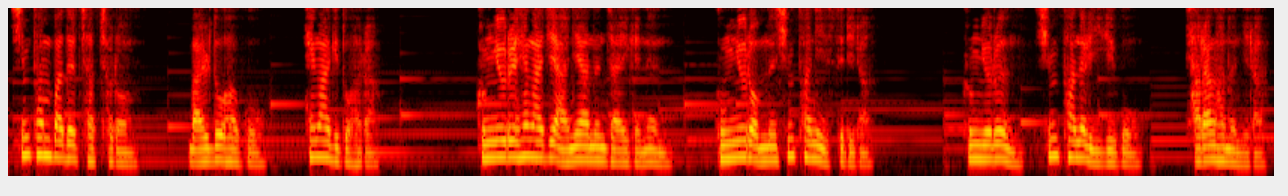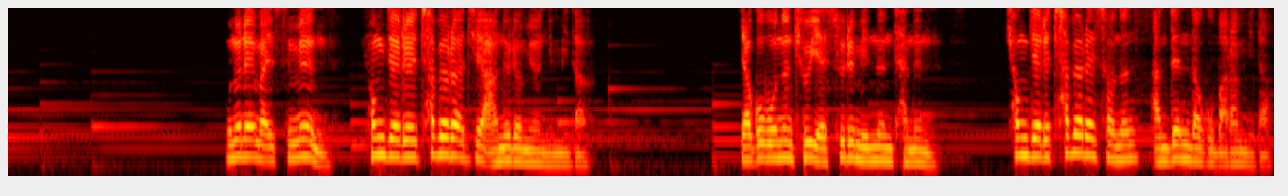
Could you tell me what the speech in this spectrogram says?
심판받을 자처럼 말도 하고 행하기도 하라 긍휼을 행하지 아니하는 자에게는 긍휼 없는 심판이 있으리라 긍휼은 심판을 이기고 자랑하느니라. 오늘의 말씀은 형제를 차별하지 않으려면입니다. 야고보는 주 예수를 믿는 자는 형제를 차별해서는 안 된다고 말합니다.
